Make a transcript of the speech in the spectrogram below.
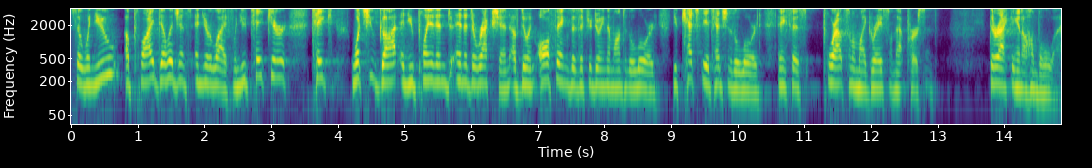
So, when you apply diligence in your life, when you take your take what you got and you point it in, in a direction of doing all things as if you're doing them unto the Lord, you catch the attention of the Lord, and He says, "Pour out some of my grace on that person." They're acting in a humble way.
